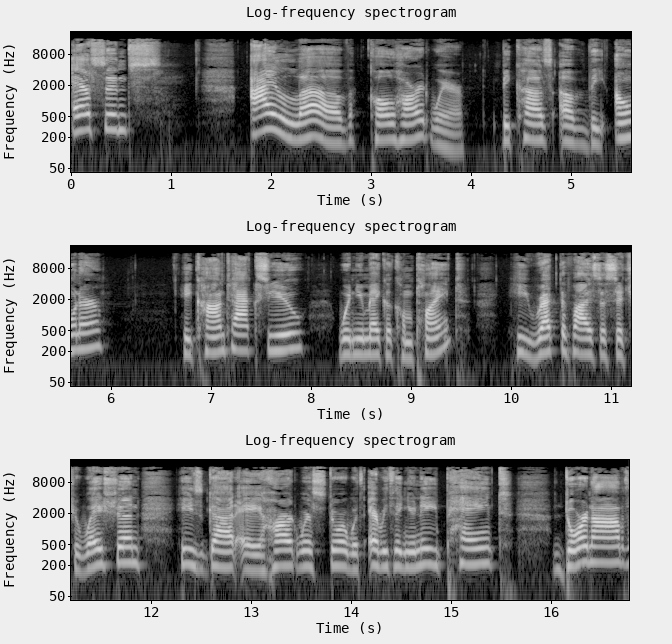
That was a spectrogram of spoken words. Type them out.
essence, I love Cole Hardware because of the owner. He contacts you when you make a complaint. He rectifies the situation. He's got a hardware store with everything you need paint, doorknobs,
